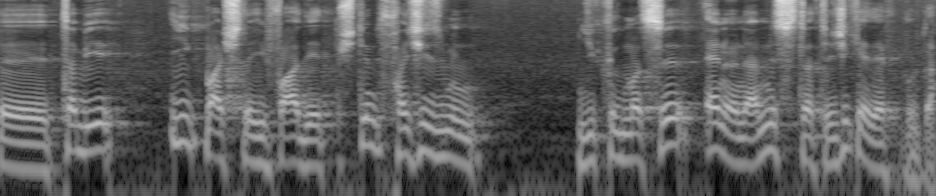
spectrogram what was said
E, tabii ilk başta ifade etmiştim. Faşizmin yıkılması en önemli stratejik hedef burada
